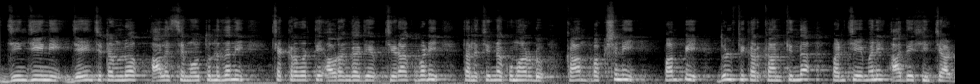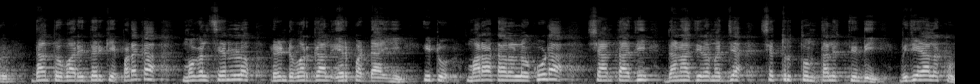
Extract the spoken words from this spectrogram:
జింజీని జయించటంలో ఆలస్యమవుతున్నదని చక్రవర్తి ఔరంగజేబ్ చిరాకుపడి తన చిన్న కుమారుడు కామ్ పంపి దుల్ఫికర్ ఖాన్ కింద పనిచేయమని ఆదేశించాడు. దాంతో వారిద్దరికీ పడక మొఘల్ సేనలో రెండు వర్గాలు ఏర్పడ్డాయి. ఇటు మరాఠాలలో కూడా శాంతాజీ ధనాజీల మధ్య శత్రుత్వం తలెత్తింది. విజయాలకు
